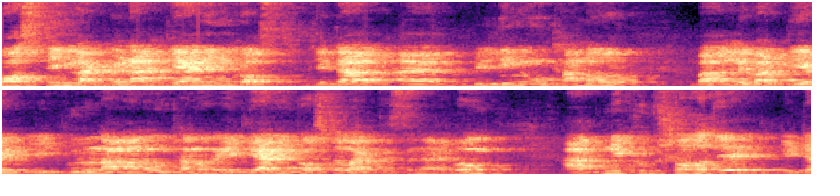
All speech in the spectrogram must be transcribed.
কস্টিং লাগবে না কেয়ারিং কস্ট যেটা বিল্ডিং উঠানোর বা লেবার দিয়ে ইটগুলো নামানো, উঠানোর এই কেয়ারিং কস্টটা লাগতেছে না। এবং আপনি খুব সহজে এটা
